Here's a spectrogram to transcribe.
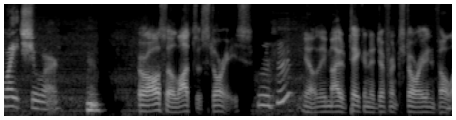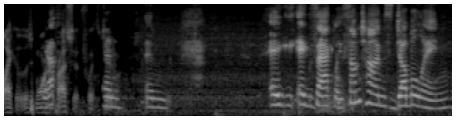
quite sure. There are also lots of stories. Mm-hmm. You know, they might have taken a different story and felt like it was more Yeah. impressive with two. And and exactly. Sometimes doubling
